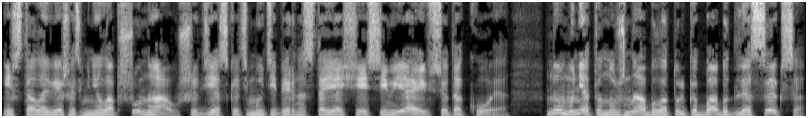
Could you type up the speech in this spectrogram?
и стала вешать мне лапшу на уши, дескать, мы теперь настоящая семья и все такое. Ну, мне-то нужна была только баба для секса,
